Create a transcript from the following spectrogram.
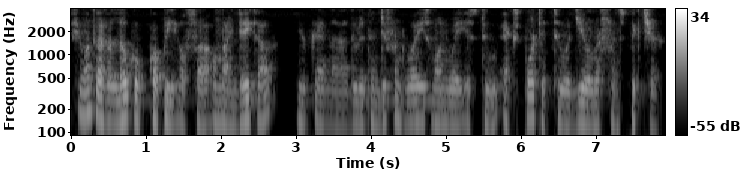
If you want to have a local copy of uh, online data, you can uh, do that in different ways. One way is to export it to a georeference picture.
